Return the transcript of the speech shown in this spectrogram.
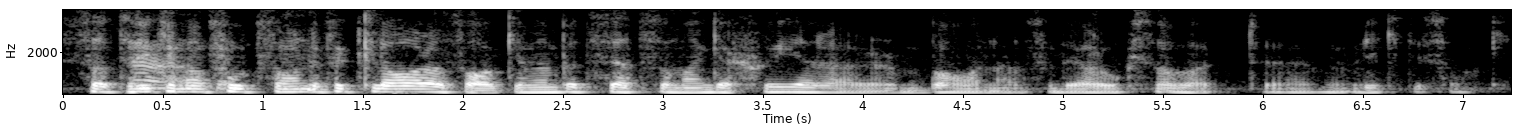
Så att hur kan man fortfarande förklara saker men på ett sätt som engagerar barnen. Så det har också varit eh, en viktig sak.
